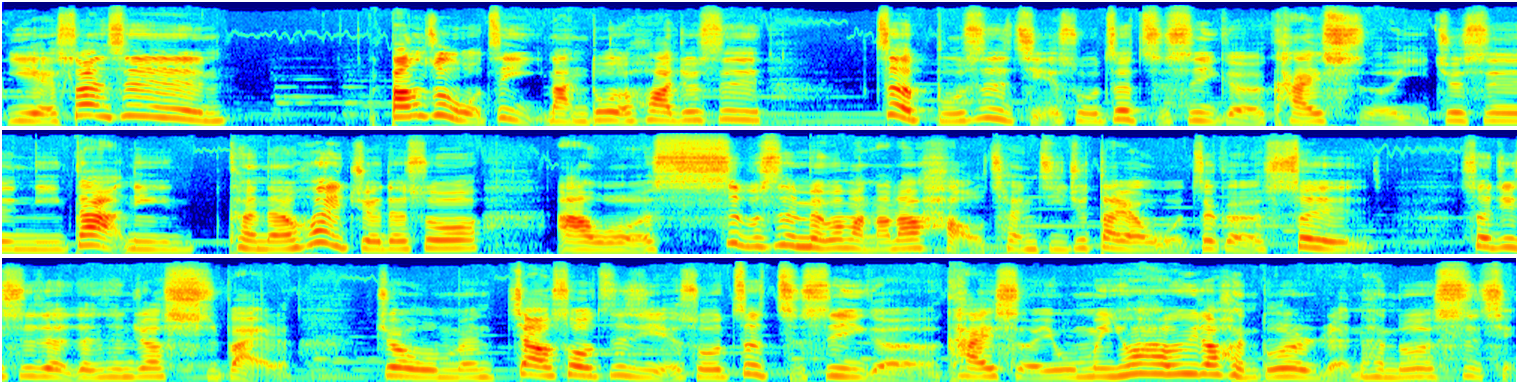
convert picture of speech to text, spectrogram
也算是帮助我自己蛮多的话，就是。这不是结束，这只是一个开始而已。就是你大，你可能会觉得说啊，我是不是没有办法拿到好成绩，就代表我这个设设计师的人生就要失败了？就我们教授自己也说，这只是一个开始而已。我们以后还会遇到很多的人，很多的事情，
